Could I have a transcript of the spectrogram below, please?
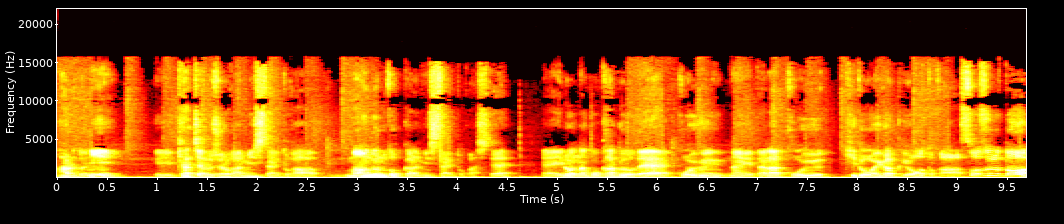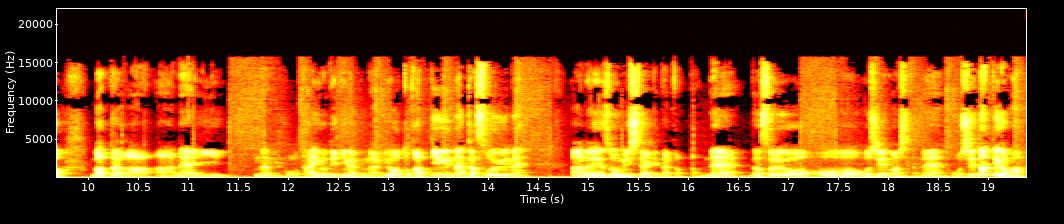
ハルトにえーキャッチャーの後ろから見せたりとかマウンドのとこから見せたりとかして、えーいろんなこう角度でこういうふうに投げたらこういう軌道を描くよとかそうするとバッターがあー、ね、いい何こう対応できなくなるよとかっていうなんかそういうねあの映像を見せてあげたかったんでだそれを教えましたね。教えたっていうかまあ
